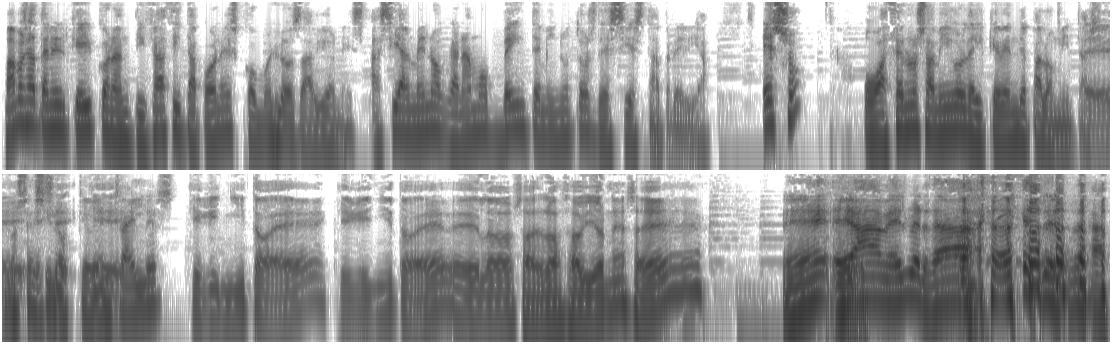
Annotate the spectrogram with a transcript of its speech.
Vamos a tener que ir con antifaz y tapones como en los aviones. Así al menos ganamos 20 minutos de siesta previa. Eso o hacernos amigos del que vende palomitas. Eh, no sé si los que ven que- trailers. Qué guiñito, ¿eh? Qué guiñito, ¿eh? De los, los aviones, ¿eh? ¿Eh? Eh, ah, es verdad, es verdad.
